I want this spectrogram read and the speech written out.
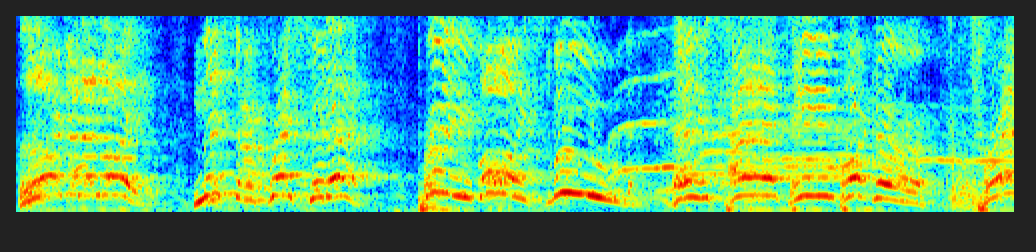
larger than life, Mr. Fresh to Death, Pretty Boy Smooth, and his tag team partner, Tre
